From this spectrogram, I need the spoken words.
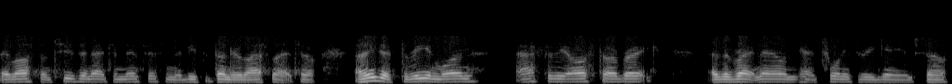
They lost on Tuesday night to Memphis, and they beat the Thunder last night. So I think they're three and one after the All Star break as of right now, and they had 23 games. So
